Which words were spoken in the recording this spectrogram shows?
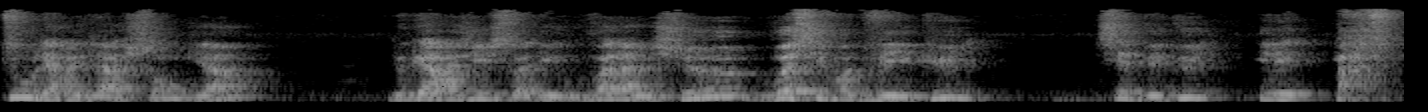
tous les réglages sont bien, le garagiste va dire, voilà monsieur, voici votre véhicule, cet véhicule, il est parfait.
